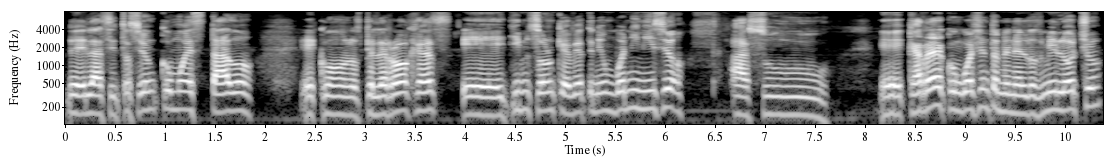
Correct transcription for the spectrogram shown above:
De la situación, cómo ha estado eh, con los Pelerrojas. Jim Zorn, que había tenido un buen inicio a su carrera con Washington en el 2008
